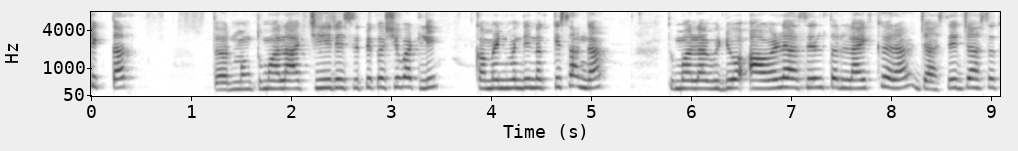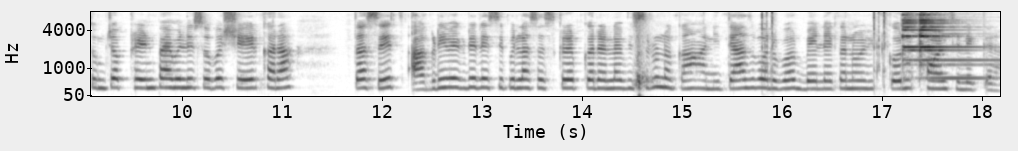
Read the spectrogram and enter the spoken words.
टिकतात. तर मग तुम्हाला आजची ही रेसिपी कशी वाटली? कमेंटमध्ये नक्की सांगा. तुम्हाला व्हिडिओ आवडला असेल तर लाईक करा. जास्तीत जास्त तुमच्या फ्रेंड फॅमिलीसोबत शेअर करा. तसेच आगडी वेगळी रेसिपीला सबस्क्राईब करायला विसरू नका. आणि त्याचबरोबर बेल आयकॉनवर हिट करून ऑल सिलेक्ट करा.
